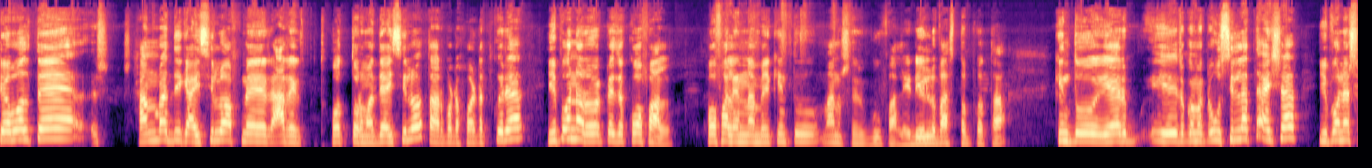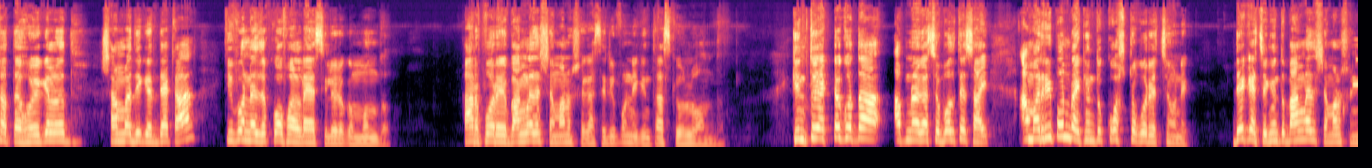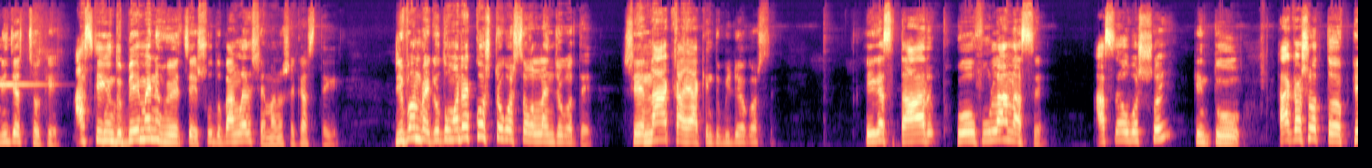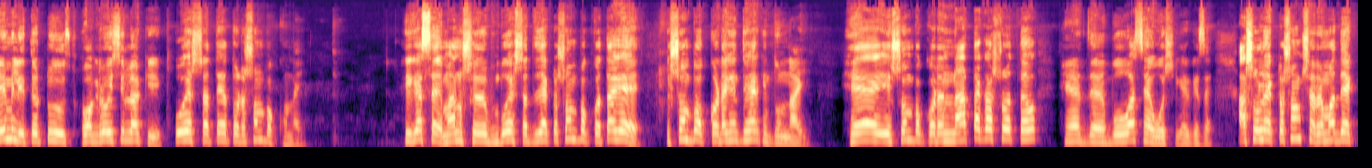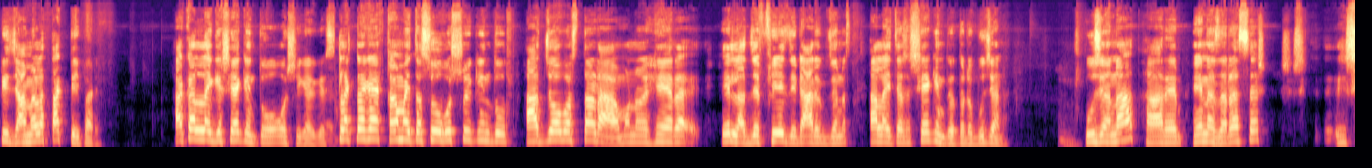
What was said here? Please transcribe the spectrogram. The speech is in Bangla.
সাংবাদিকটা বলতে সাংবাদিক আইছিল আপনার আরেক হত্তর মাঝে আইছিল, তারপরে হঠাৎ করে ইপনেরও একটা যে কপাল, কপালের নামে কিন্তু মানুষের গুফাল এটি হলো বাস্তব কথা। কিন্তু এর, এরকম একটা উচিল্লাতে আইসার ইপনের সাথে হয়ে গেল সাংবাদিকের দেখা, ইপনের যে কপালটা ছিল এরকম মন্দ। তারপরে বাংলাদেশের মানুষের কাছে রিপনে কিন্তু আজকে হলো অন্ধ। কিন্তু একটা কথা আপনার কাছে বলতে চাই, আমার রিপন ভাই কিন্তু কষ্ট করেছে অনেক। দেখেছে, কিন্তু বাংলাদেশের মানুষের নিজের চোখে। আজকে কিন্তু বেমানি হয়েছে শুধু বাংলাদেশের মানুষের কাছ থেকে। রিপন ভাই কিন্তু অনেক কষ্ট করছে অনলাইন জগতে। সে না খায়া কিন্তু ভিডিও করছে। ঠিক আছে, তার ও ফুলান আছে। আছে অবশ্যই, কিন্তু আকাশত ফ্যামিলি তো একটু আর কি। বউয়ের সাথে এতটা সম্পর্ক নাই। ঠিক আছে, মানুষের বউয়ের সাথে যে একটা সম্পর্ক থাকে, এই সম্পর্কটা কিন্তু হ্যাঁ কিন্তু নাই। হ্যাঁ এই সম্পর্কটা না থাকা সত্ত্বেও হ্যাঁ বউ আছে হ্যাঁ অস্বীকার গেছে আসলে একটা সংসারের মধ্যে একটি ঝামেলা থাকতেই পারে। টাকার লাগে সে কিন্তু অস্বীকার গেছে লাখ টাকা কামাইতেছে অবশ্যই কিন্তু আজ যে অবস্থাটা মনে হয় হের হেলা যে ফেজ এটা আরেকজন চালাইতেছে সে কিন্তু অতটা বুঝে না। বুঝে না আর এনাজার আছে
